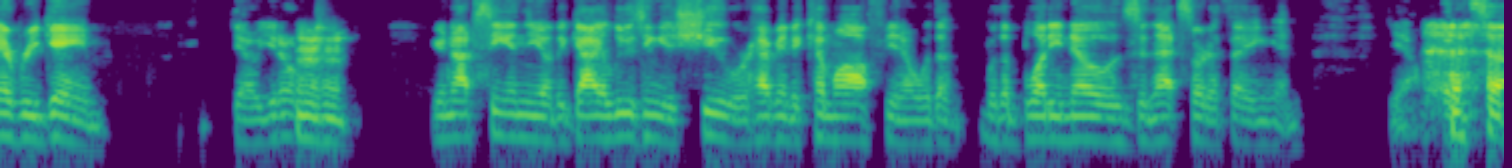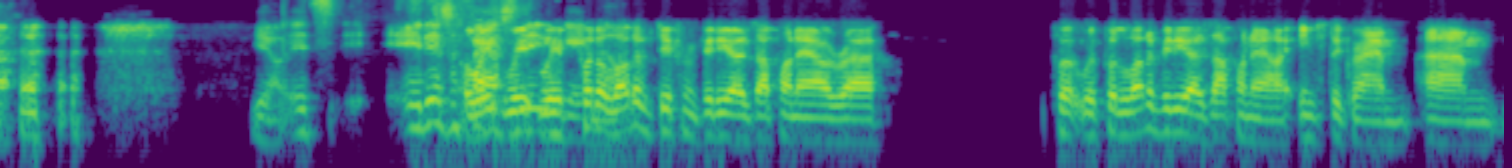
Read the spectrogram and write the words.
every game. You know, you don't. Mm-hmm. You're not seeing you know the guy losing his shoe or having to come off you know with a with a bloody nose and that sort of thing and you know it's uh, you know it's it is a fascinating we, we, we put a lot of different videos up on our uh, put we put a lot of videos up on our Instagram um,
